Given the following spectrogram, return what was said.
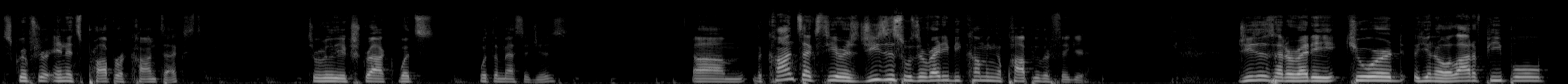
Scripture in its proper context to really extract what's, what the message is. Um, the context here is Jesus was already becoming a popular figure. Jesus had already cured, you know, a lot of people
